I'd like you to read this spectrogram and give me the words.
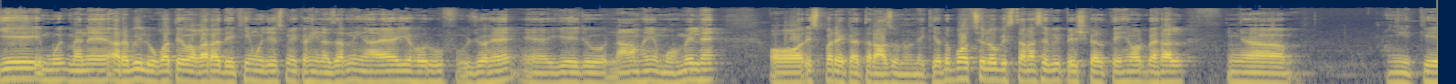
ये मैंने अरबी लगतें वगैरह देखी, मुझे इसमें कहीं नज़र नहीं आया। ये हरूफ जो है ये जो नाम है, ये मोहमिल हैं और इस पर एक एतराज़ उन्होंने किया। तो बहुत से लोग इस तरह से भी पेश करते हैं और बहरहाल के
